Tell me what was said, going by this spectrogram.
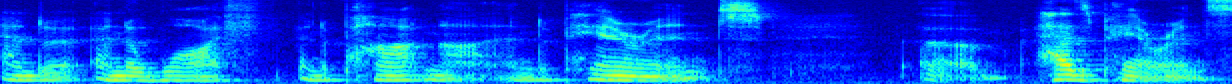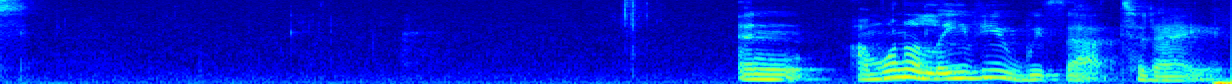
and, a, and a wife and a partner and a parent, um, has parents. And I want to leave you with that today.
